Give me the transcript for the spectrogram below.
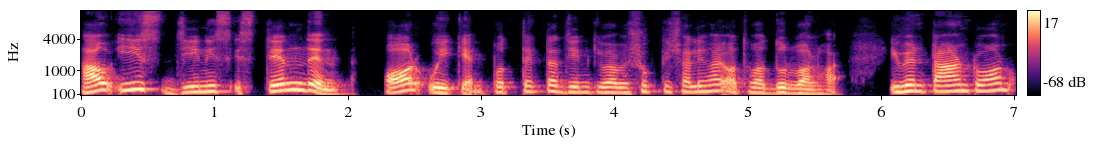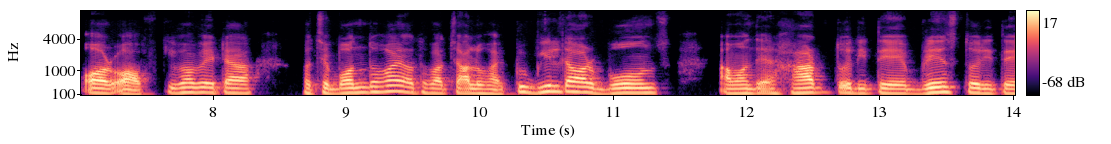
How is gene is strengthen or weaken প্রত্যেকটা জিন কীভাবে শক্তিশালী হয় অথবা দুর্বল হয়? Even turn on or off কীভাবে এটা হচ্ছে বন্ধ হয় অথবা চালু হয়? টু বিল্ড আওয়ার বোনস আমাদের হার্ট তৈরিতে ব্রেনস তৈরিতে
